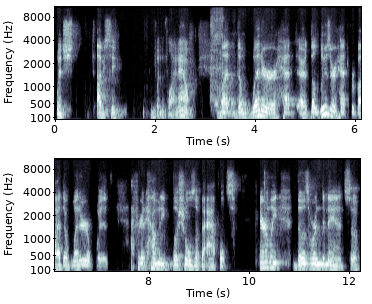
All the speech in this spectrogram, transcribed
which obviously wouldn't fly now. But the winner had uh, the loser had to provide the winner with I forget how many bushels of apples. Apparently, those were in demand. So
